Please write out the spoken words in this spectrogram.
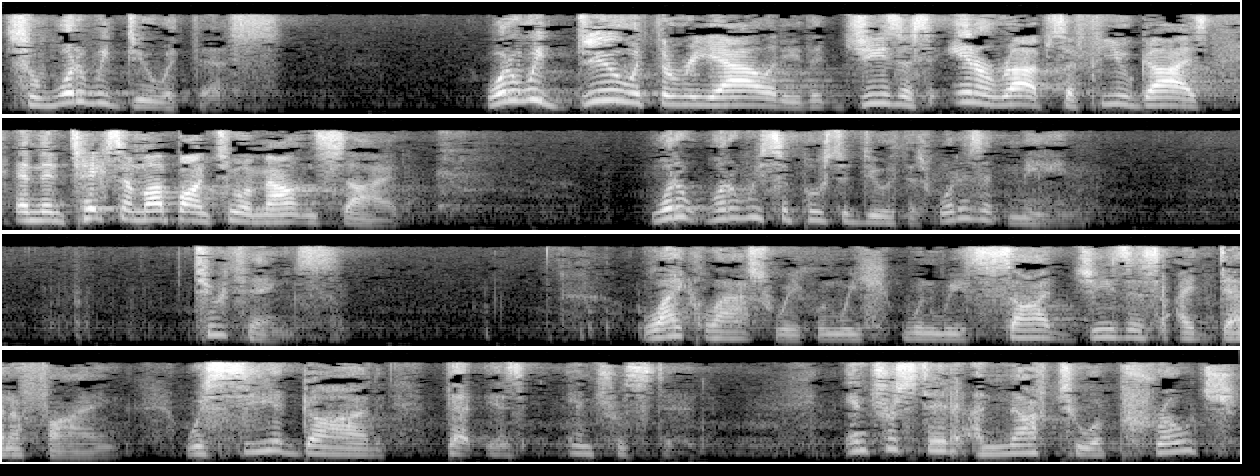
So what do we do with this? What do we do with the reality that Jesus interrupts a few guys and then takes them up onto a mountainside? What, what are we supposed to do with this? What does it mean? Two things. Like last week when we, when we saw Jesus identifying, we see a God that is interested. Interested enough to approach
